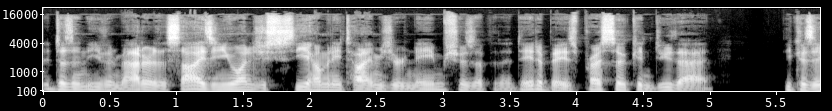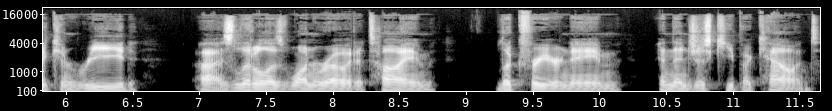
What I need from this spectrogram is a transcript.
it doesn't even matter the size and you want to just see how many times your name shows up in the database presto can do that because it can read uh, as little as one row at a time look for your name and then just keep a count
